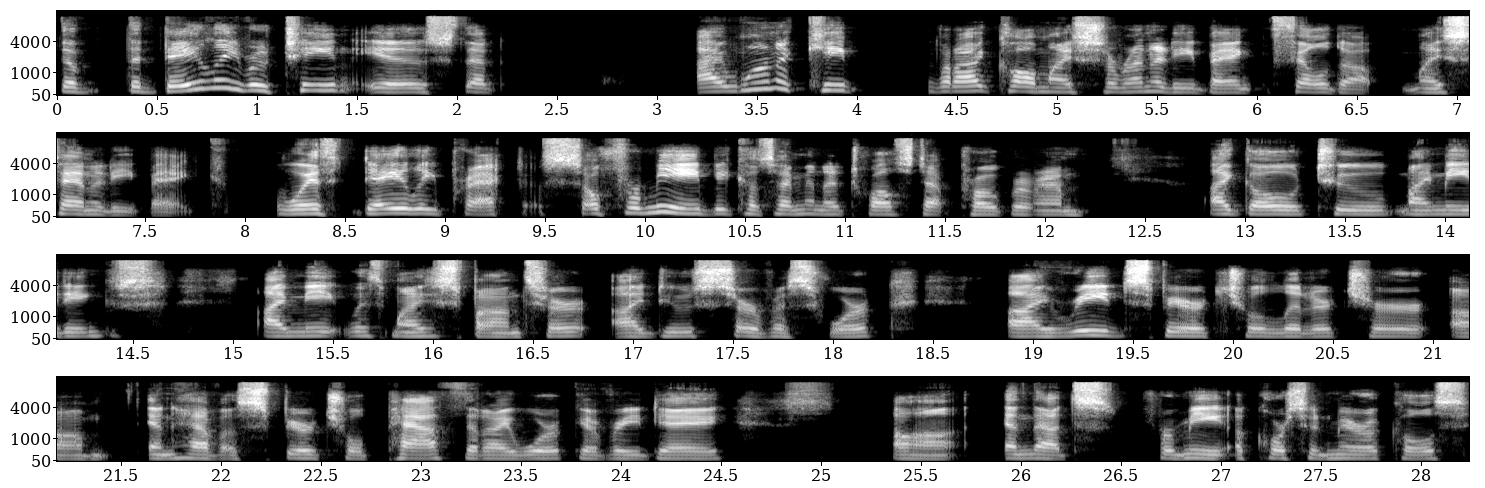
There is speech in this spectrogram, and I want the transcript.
the the daily routine is that I want to keep what I call my serenity bank filled up, my sanity bank with daily practice. So for me, because I'm in a 12 step program, I go to my meetings, I meet with my sponsor, I do service work. I read spiritual literature um, and have a spiritual path that I work every day. Uh, and that's for me, A Course in Miracles.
